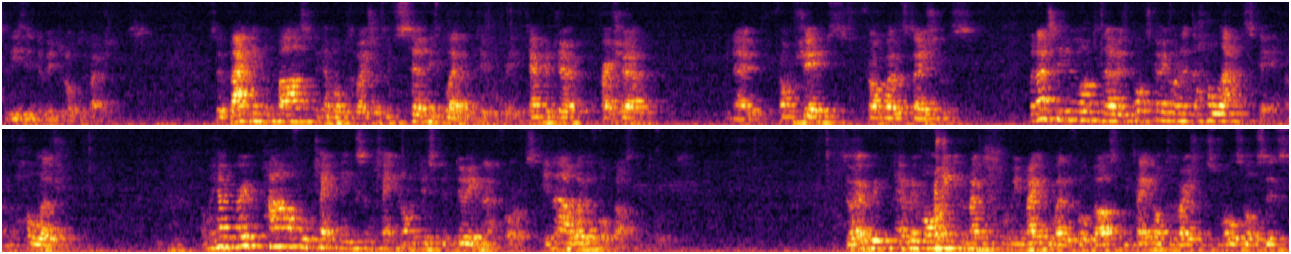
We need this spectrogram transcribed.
to these individual observations? So back in the past, we have observations of surface weather typically, temperature, pressure, you know, from ships, from weather stations, but actually we want to know is what's going on in the whole atmosphere and the whole ocean. And we have very powerful techniques and technologies for doing that for us in our weather forecasting tools. So every, every morning when we make the weather forecast, we take observations from all sources,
